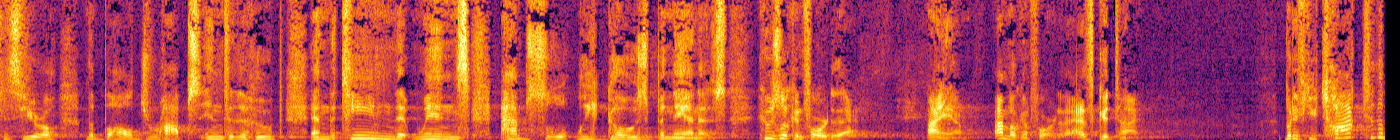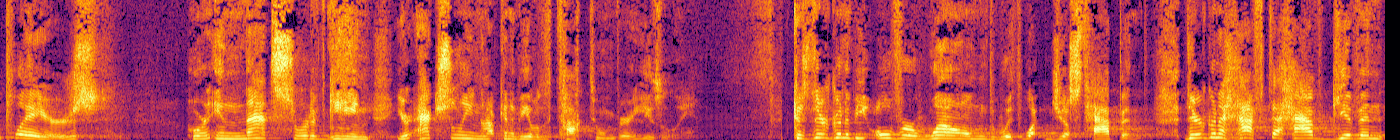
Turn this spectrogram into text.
to zero, the ball drops into the hoop, and the team that wins absolutely goes bananas. Who's looking forward to that? I am. I'm looking forward to that. That's a good time. But if you talk to the players who are in that sort of game, you're actually not going to be able to talk to them very easily. Because they're going to be overwhelmed with what just happened. They're going to have to have given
